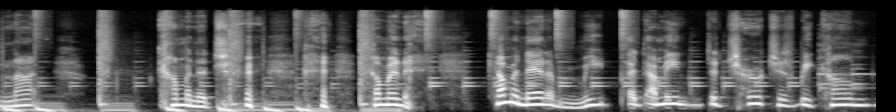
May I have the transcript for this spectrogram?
not coming to coming coming there to meet i mean the church has become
